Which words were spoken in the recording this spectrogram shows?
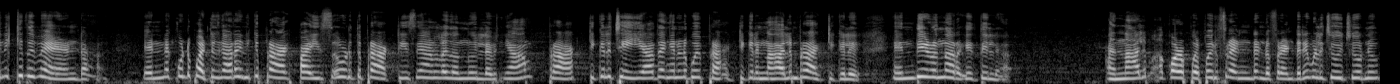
എനിക്കിത് വേണ്ട. എന്നെ കൊണ്ട് കാരണം എനിക്ക് പൈസ കൊടുത്ത് പ്രാക്ടീസ് ചെയ്യാനുള്ള ഇതൊന്നുമില്ല. ഞാൻ പ്രാക്ടിക്കൽ ചെയ്യാതെ എങ്ങനെയാണ് പോയി പ്രാക്ടിക്കൽ നാലും പ്രാക്ടിക്കൽ എന്ത് ചെയ്യണമെന്ന് അറിയത്തില്ല. എന്നാലും കുഴപ്പമില്ല കുഴപ്പം ഇപ്പോൾ ഒരു ഫ്രണ്ട് ഉണ്ട്. ഫ്രണ്ടിനെ വിളിച്ചു ചോദിച്ചു പറഞ്ഞു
